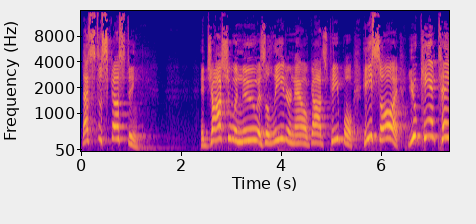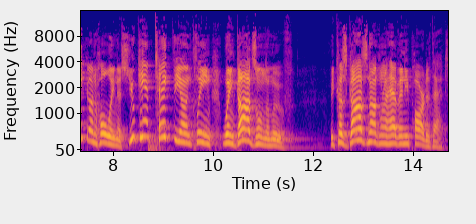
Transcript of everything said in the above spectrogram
That's disgusting. And Joshua knew as a leader now of God's people, he saw it. You can't take unholiness. You can't take the unclean when God's on the move. Because God's not going to have any part of that.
